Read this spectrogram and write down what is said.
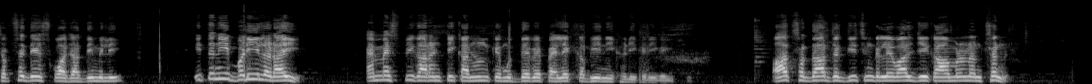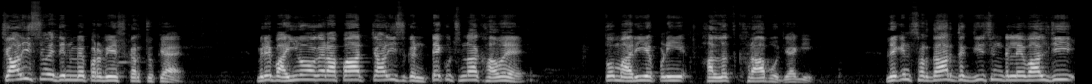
जब से देश को आज़ादी मिली, इतनी बड़ी लड़ाई एमएसपी गारंटी कानून के मुद्दे पे पहले कभी नहीं खड़ी करी गई थी। आज सरदार जगजीत सिंह डल्लेवाल जी का आमरण अनशन चालीसवें दिन में प्रवेश कर चुका है। मेरे भाइयों, अगर आप आज चालीस घंटे कुछ ना खावें तो हमारी अपनी हालत खराब हो जाएगी। लेकिन सरदार जगजीत सिंह डल्लेवाल जी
